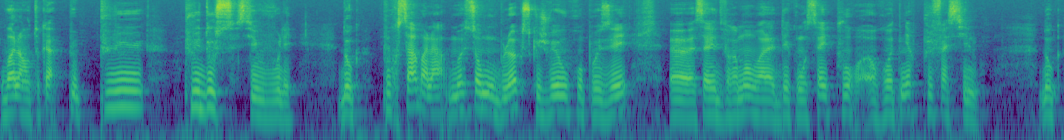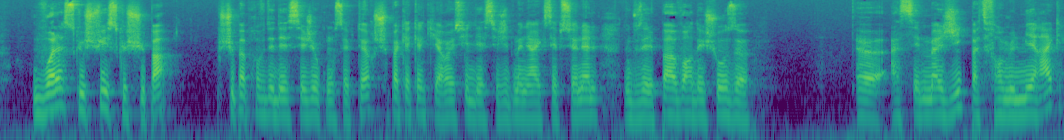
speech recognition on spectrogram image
voilà, en tout cas plus, plus douce si vous voulez. Donc pour ça, voilà, moi sur mon blog, ce que je vais vous proposer, euh, ça va être vraiment voilà, des conseils pour retenir plus facilement. Donc voilà ce que je suis et ce que je suis pas. Je ne suis pas prof de DSCG ou concepteur, je ne suis pas quelqu'un qui a réussi le DSCG de manière exceptionnelle, donc vous n'allez pas avoir des choses euh, assez magique, pas de formule miracle.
